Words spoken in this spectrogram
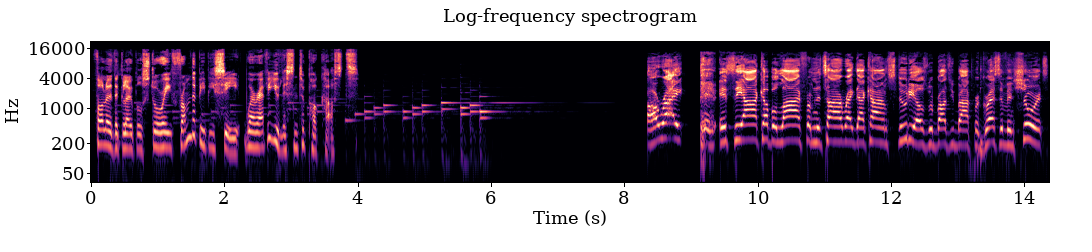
Follow the global story from the BBC wherever you listen to podcasts. All right. It's the odd couple live from the TireRack.com studios. We're brought to you by Progressive Insurance.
